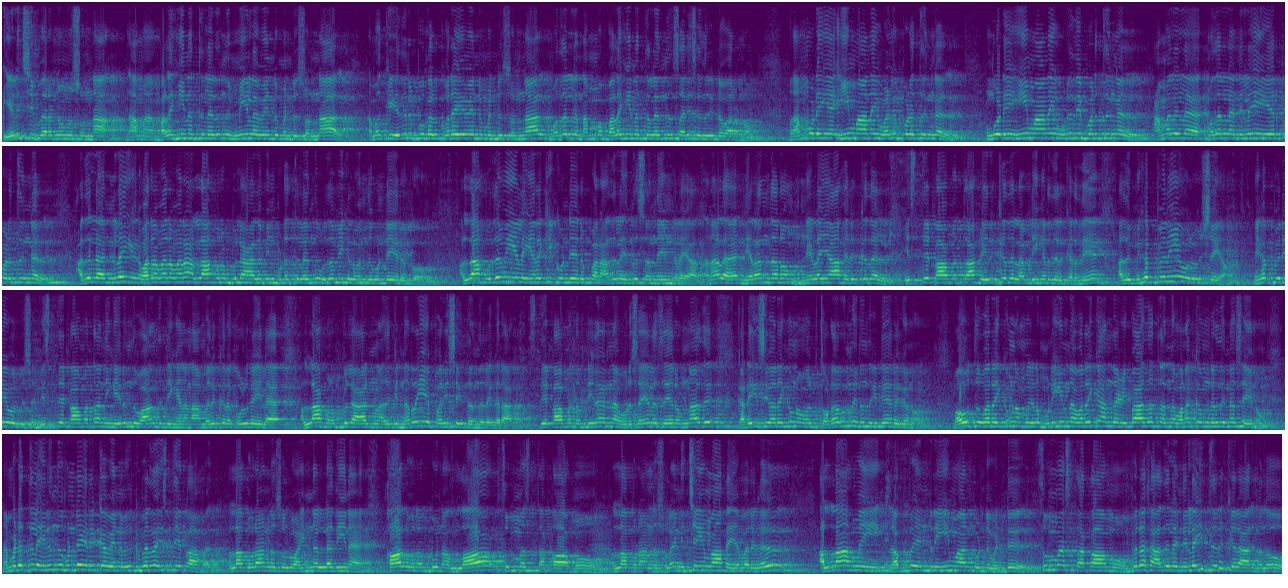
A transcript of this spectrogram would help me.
எழுச்சி பெறணும்னு சொன்னால் நாம் பலகீனத்திலிருந்து மீள வேண்டும் என்று சொன்னால் நமக்கு எதிர்ப்புகள் குறைய வேண்டும் என்று சொன்னால் முதல்ல நம்ம பலகீனத்திலிருந்து சரி செஞ்சுக்கிட்டு வரணும். நம்முடைய ஈமானை வலுப்படுத்துங்கள். உங்களுடைய ஈமானை உறுதிப்படுத்துங்கள். அமலில் முதல்ல நிலையை ஏற்படுத்துங்கள். அதில் நிலை வர வர வர அல்லாஹ் ரபுல்ல ஆலமின் புடத்திலிருந்து உதவிகள் வந்து கொண்டே இருக்கும். அல்லாஹ் உதவிகளை இறக்கி கொண்டே இருப்பார் அதில் எந்த சந்தேகம் கிடையாது. அதனால் நிரந்தரம் நிலையாக இருக்குதல் இஸ்திகாமத்தாக இருக்குதல் அப்படிங்கிறது இருக்கிறதே. அது மிகப்பெரிய ஒரு விஷயம். மிகப்பெரிய ஒரு விஷயம். இஸ்திகாமத்தான் நீங்கள் இருந்து வாழ்ந்துட்டீங்கன்னா நாம் இருக்கிற கொள்கையில் அல்லாஹ் ரபுல்ல ஆலமின் அதுக்கு நிறைய பரிசை தந்திருக்கிறார். இஸ்திகாமத் அப்படின்னா என்ன? ஒரு செயலை செய்கிறோம்னா அது கடைசி வரைக்கும் நம்ம தொடர்ந்து இருந்துக்கிட்டே இருக்கணும். மவுத்து வரைக்கும் நம்ம முடிகின்ற வரைக்கும் அந்த இபாதத் அந்த வணக்கம்ங்கிறது என்ன செய்யணும்? நம்மிடத்தில் இருந்து கொண்டே இருக்க வேண்டும். இதுக்கு பேர் தான் இஸ்திகாமத். அல்லாஹ் குரானில் சொல்லுவான் இன்னல்லதீன கால் ரப்புன் அல்லாஹ் சும்மஸ்தகாமோ அல்லாஹ் குரானில் சொல்ல நிச்சயமாக எவர்கள் அல்லாஹுவை ரப்பு என்று ஈமான் கொண்டு விட்டு சும்மஸ்தகாமு பிறகு அதில் நிலைத்து இருக்கிறார்களோ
